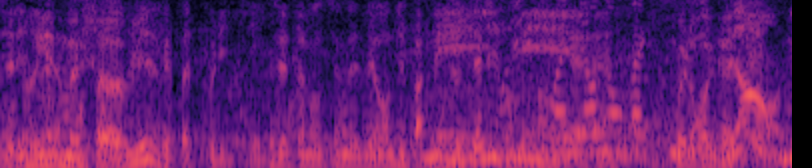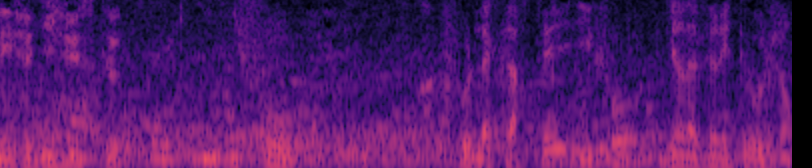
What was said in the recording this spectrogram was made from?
Rien ne me choque, je ne fais pas de politique. Vous êtes un ancien adhérent du Parti Socialiste mais, euh, vous le regretter. Non, mais je dis juste qu'il faut, il faut de la clarté et il faut dire la vérité aux gens.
